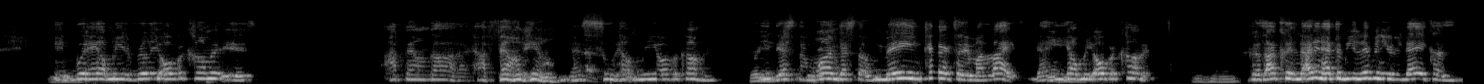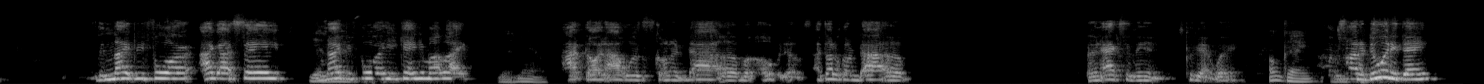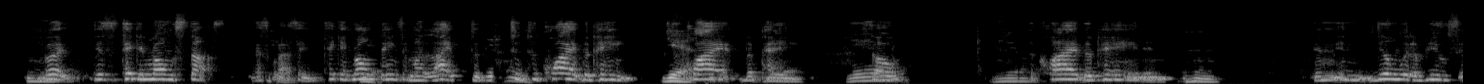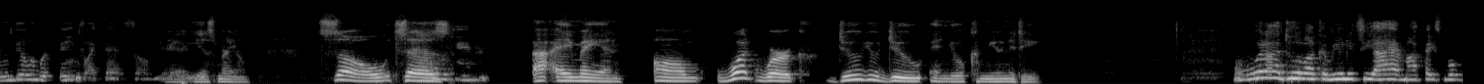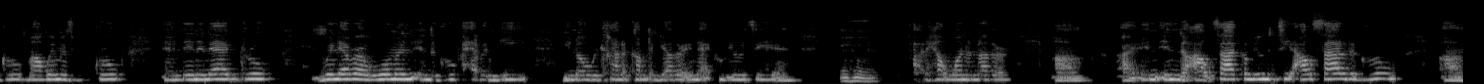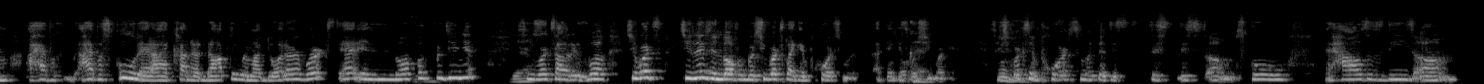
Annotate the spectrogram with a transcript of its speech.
And mm-hmm. what helped me to really overcome it is I found God. I found Him. That's who helped me overcome it. He, that's the one. That's the main character in my life. That He helped me overcome it. Mm-hmm. Because I couldn't. I didn't have to be living here today. Because the night before I got saved, Yes, the night ma'am. before he came to my life, yes, ma'am. I thought I was gonna die of an overdose. I thought I was gonna die of an accident, put it that way. Okay. I was trying to do anything, mm-hmm. but just taking wrong stuff. That's what yeah. I say. Taking wrong yeah. things in my life to, mm-hmm. to, to quiet the pain. Yeah. quiet the pain. Yeah. So yeah. to quiet the pain and mm-hmm. and, and dealing with abuse and dealing with things like that. So yeah. Yes, ma'am. So it says, uh, Amen. Um, what work do you do in your community? Well, what I do in my community, I have my Facebook group, my women's group, and then in that group, whenever a woman in the group have a need, you know, we kind of come together in that community and mm-hmm. try to help one another. Um, I, in, in the outside community, outside of the group, um, I have a, I have a school that I kind of adopted where my daughter works at in Norfolk, Virginia. Yes. She works out in well, she works she lives in Norfolk, but she works like in Portsmouth. I think it's okay. where she works. So mm-hmm. she works in Portsmouth at this this this um, school that houses these um,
